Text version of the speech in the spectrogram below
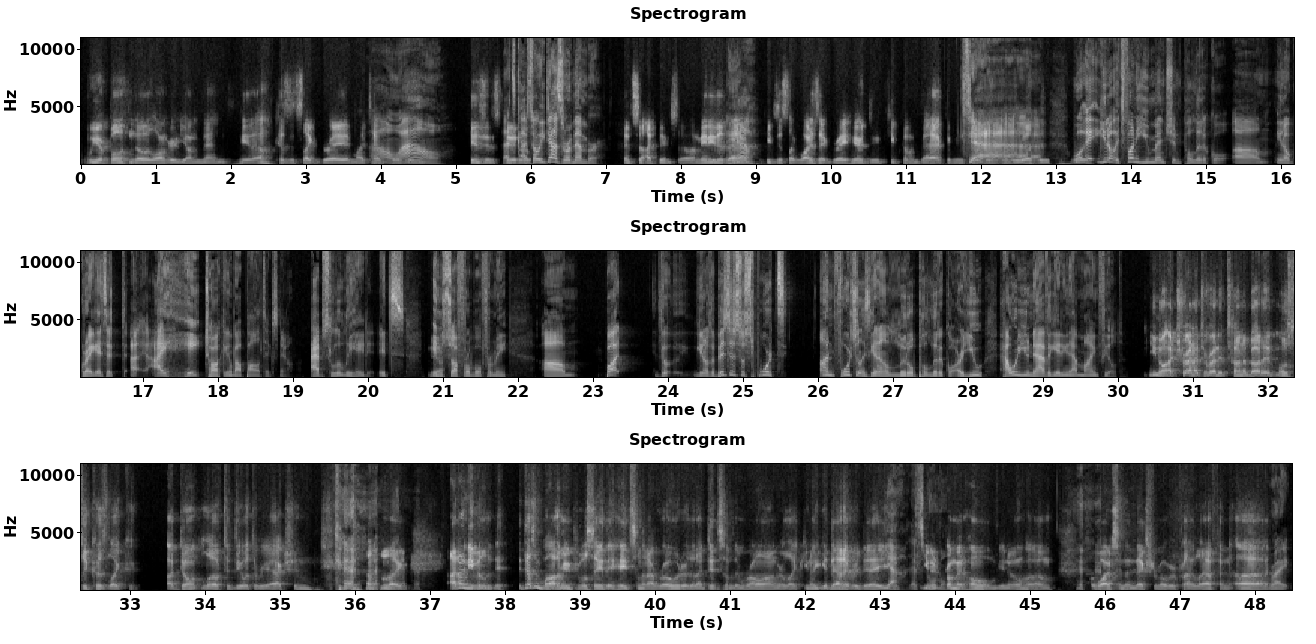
we are both no longer young men, you know, because it's like gray in my temple. Oh wow, his is that's too. good. So he does remember. And so I think so. I mean, either that, Yeah. or he's just like, why does that gray hair dude keep coming back? I mean, it's like one or the Yeah. Well, you know, it's funny you mentioned political. Um, you know, Greg, it's a I, I hate talking about politics now. Absolutely hate it. It's Yeah. insufferable for me. Um, but the you know the business of sports, unfortunately, is getting a little political. Are you? How are you navigating that minefield? You know, I try not to write a ton about it, mostly because like I don't love to deal with the reaction. like I don't even. It, it doesn't bother me when people say they hate something I wrote or that I did something wrong or like you know you get that every day. Yeah, even, that's even normal. from at home. You know, um, my wife's in the next room over, probably laughing. Uh, right.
